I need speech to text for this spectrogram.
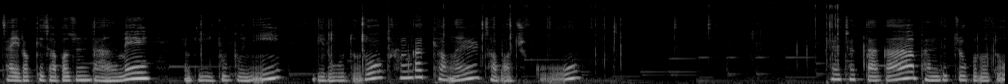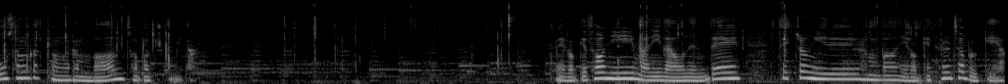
자 이렇게 접어준 다음에 여기 이 부분이 위로 오도록 삼각형을 접어주고 펼쳤다가 반대쪽으로도 삼각형을 한번 접어줍니다. 자, 이렇게 선이 많이 나오는데 색종이를 한번 이렇게 펼쳐 볼게요.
